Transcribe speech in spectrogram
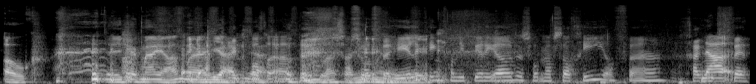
ook. Ja, je kijkt mij aan, maar ja, ik vond ja, Een soort verheerlijking van die periode, een soort nostalgie? Of eh, ga ik Nou, niet ver?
